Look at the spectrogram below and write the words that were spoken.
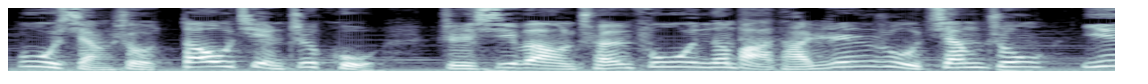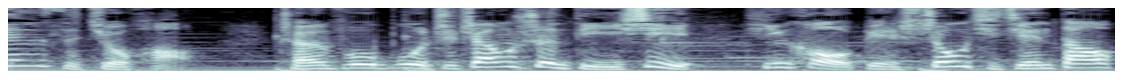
不享受刀剑之苦，只希望船夫能把他扔入江中淹死就好。船夫不知张顺底细，听后便收起尖刀，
